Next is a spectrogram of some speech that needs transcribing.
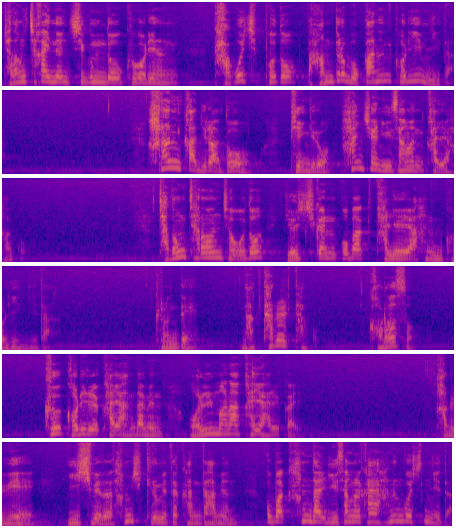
자동차가 있는 지금도 그 거리는 가고 싶어도 마음대로 못 가는 거리입니다. 하란까지라도 비행기로 1시간 이상은 가야 하고 자동차로는 적어도 10시간 꼬박 달려야 하는 거리입니다. 그런데 낙타를 타고 걸어서 그 거리를 가야 한다면 얼마나 가야 할까요? 하루에 20에서 30km 간다 하면 꼬박 한 달 이상을 가야 하는 것입니다.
